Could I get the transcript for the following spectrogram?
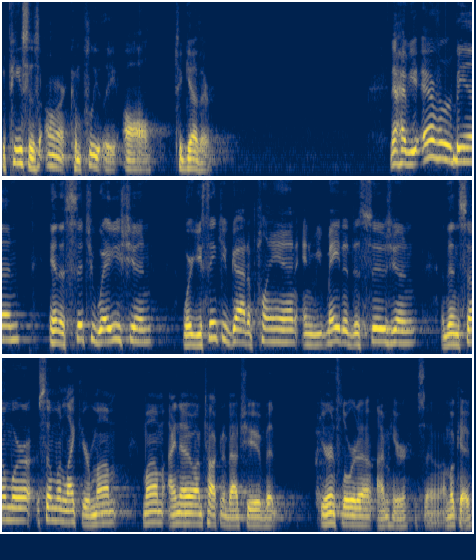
The pieces aren't completely all together. Now, have you ever been in a situation where you think you've got a plan and you've made a decision, and then somewhere, someone like your mom, mom, I know I'm talking about you, but you're in Florida, I'm here, so I'm okay.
